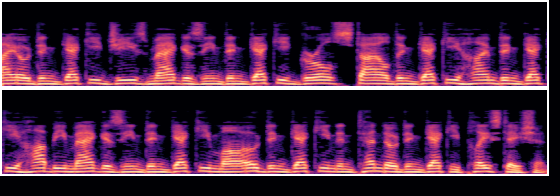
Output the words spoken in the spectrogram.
Daioh Dengeki G's Magazine Dengeki Girls Style Dengeki Heim Dengeki Hobby Magazine Dengeki Maoh Dengeki Nintendo Dengeki PlayStation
